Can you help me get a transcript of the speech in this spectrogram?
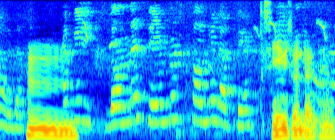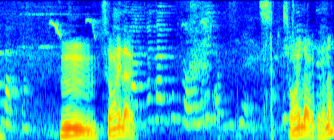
ਲੱਗਦਾ ਹੂੰ। ਕਿ ਦੋਨੇ ਸੇਮ ਸੋਹਣੇ ਲੱਗਦੇ ਆ ਸੇਮ ਹੀ ਸੋਹਣੇ ਲੱਗਦੇ। ਹਾਂ ਲੱਗਦਾ ਹੂੰ ਸੋਹਣੇ ਲੱਗਦੇ ਆ ਸੋਹਣੇ ਲੱਗਦੇ ਹਨਾ।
